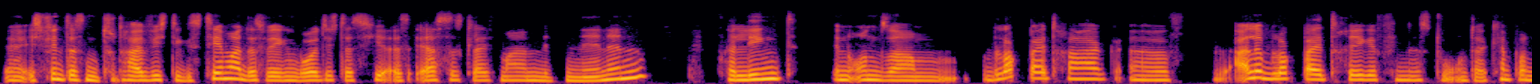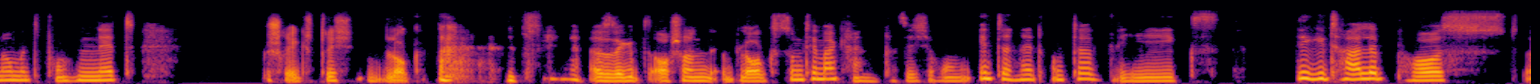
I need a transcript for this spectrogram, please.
äh, ich finde das ein total wichtiges Thema. Deswegen wollte ich das hier als erstes gleich mal mit nennen. Verlinkt in unserem Blogbeitrag. Äh, alle Blogbeiträge findest du unter campernomads.net Schrägstrich Blog. also da gibt es auch schon Blogs zum Thema Krankenversicherung, Internet unterwegs, digitale Post, äh,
